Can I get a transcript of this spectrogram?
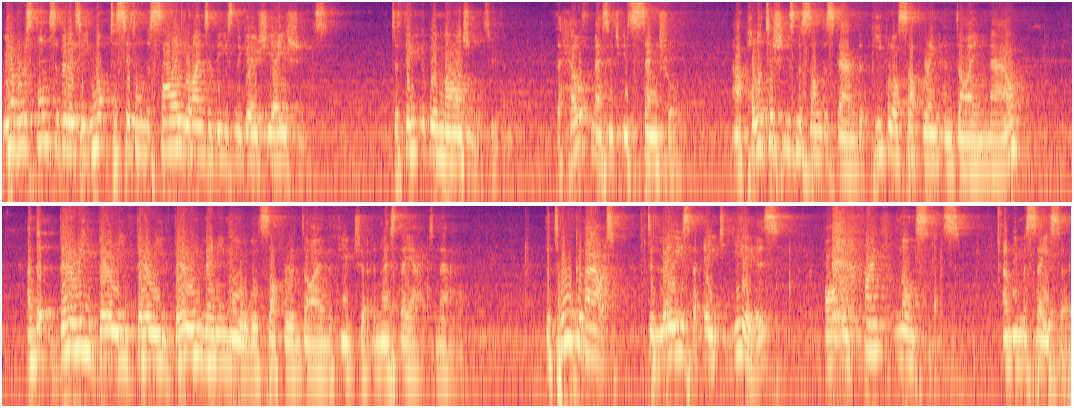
We have a responsibility not to sit on the sidelines of these negotiations, to think that we're marginal to them. The health message is central. Our politicians must understand that people are suffering and dying now, and that very, very, very, very many more will suffer and die in the future unless they act now. The talk about delays for eight years are a frank nonsense, and we must say so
